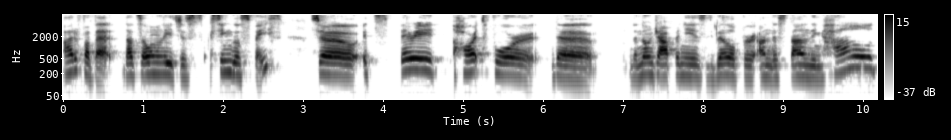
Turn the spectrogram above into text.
alphabet, that's only just single space. So it's very hard for the the non-Japanese developer understanding how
